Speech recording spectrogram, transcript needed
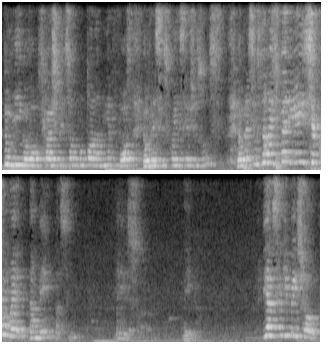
Domingo eu vou buscar o Espírito Santo com toda a minha força. Eu preciso conhecer Jesus. Eu preciso ter uma experiência com Ele. Dá meio passinho. Isso. Meio. E essa aqui pensou:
